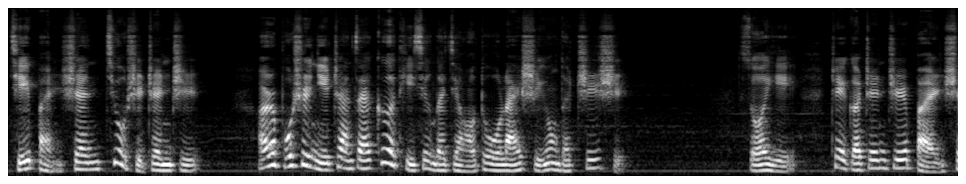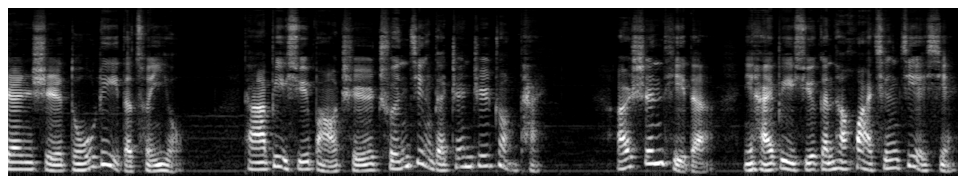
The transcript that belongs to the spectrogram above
其本身就是真知，而不是你站在个体性的角度来使用的知识。所以。这个真知本身是独立的存有，它必须保持纯净的真知状态，而身体的你还必须跟它划清界限。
